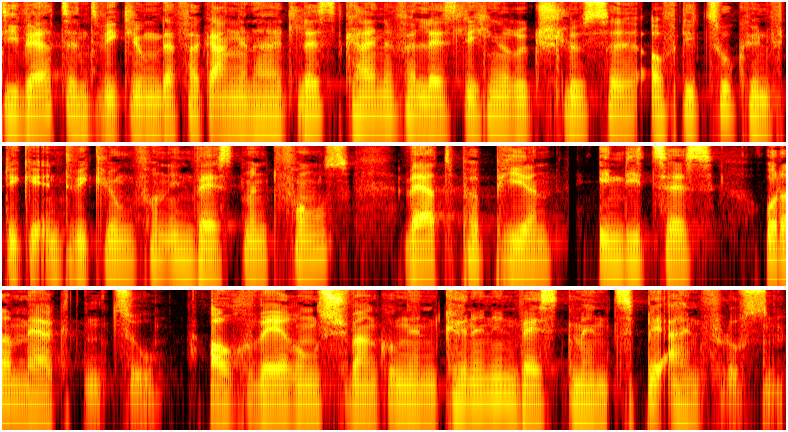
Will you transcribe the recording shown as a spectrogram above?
Die Wertentwicklung der Vergangenheit lässt keine verlässlichen Rückschlüsse auf die zukünftige Entwicklung von Investmentfonds, Wertpapieren, Indizes oder Märkten zu. Auch Währungsschwankungen können Investments beeinflussen.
